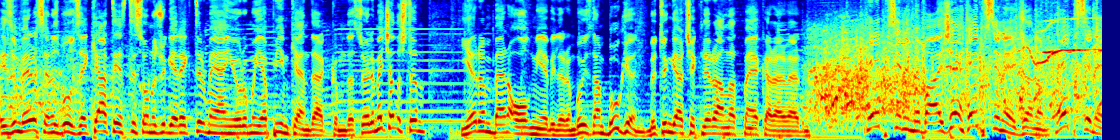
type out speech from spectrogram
İzin verirseniz bu zeka testi sonucu gerektirmeyen yorumu yapayım kendi hakkımda. Söylemeye çalıştım. Yarın ben olmayabilirim. Bu yüzden bugün bütün gerçekleri anlatmaya karar verdim. Hepsini mi Bayce? Hepsini canım. Hepsini.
